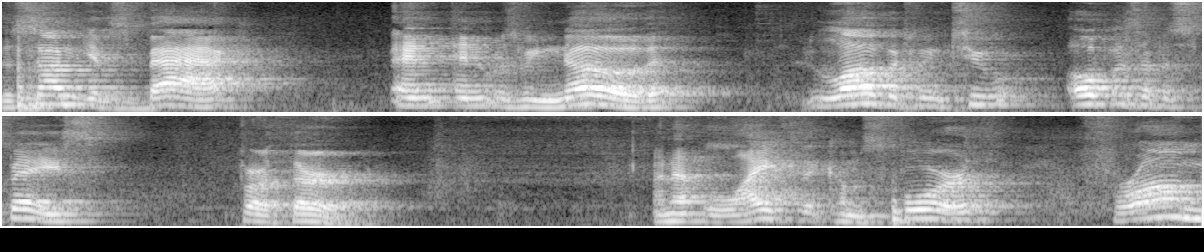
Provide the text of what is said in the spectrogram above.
the Son gives back, and, and as we know, that love between two opens up a space for a third. And that life that comes forth from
